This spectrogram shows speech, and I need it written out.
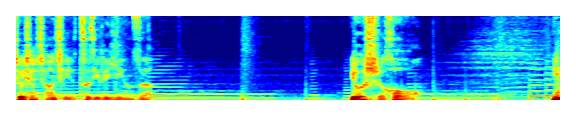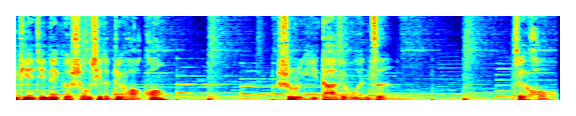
就像想起自己的影子。有时候，你点击那个熟悉的对话框，输入一大堆文字，最后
